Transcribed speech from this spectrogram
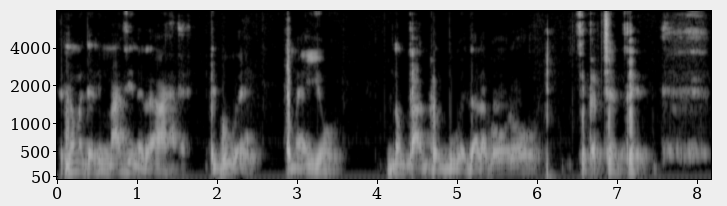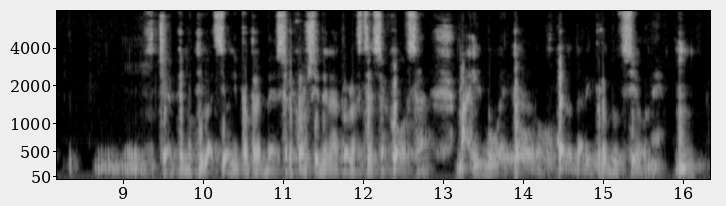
Il nome dell'immagine era il bue, o meglio, non tanto il bue da lavoro, che per certe certe motivazioni potrebbe essere considerato la stessa cosa, ma il bue toro, quello da riproduzione. Hm?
